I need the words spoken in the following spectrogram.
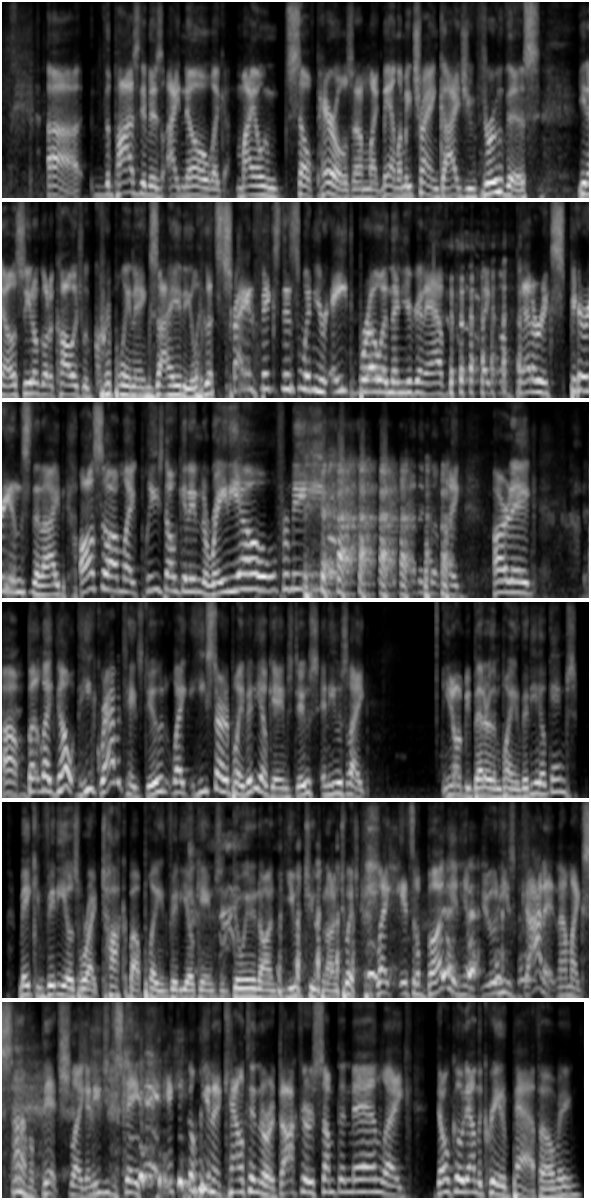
Uh, the positive is I know like my own self perils, and I'm like, man, let me try and guide you through this. You know, so you don't go to college with crippling anxiety. Like, let's try and fix this when you're eight, bro, and then you're gonna have like a better experience than I. Also, I'm like, please don't get into radio for me. Like heartache. Uh, but like, no, he gravitates, dude. Like, he started to play video games, Deuce, and he was like, you know, it'd be better than playing video games. Making videos where I talk about playing video games and doing it on YouTube and on Twitch. Like, it's a bug in him, dude. He's got it. And I'm like, son of a bitch. Like, I need you to stay, go be an accountant or a doctor or something, man. Like, don't go down the creative path, homie.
